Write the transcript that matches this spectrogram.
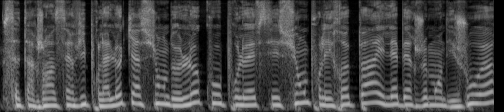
Cet argent a servi pour la location de locaux pour le FC Sion, pour les repas et l'hébergement des joueurs,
